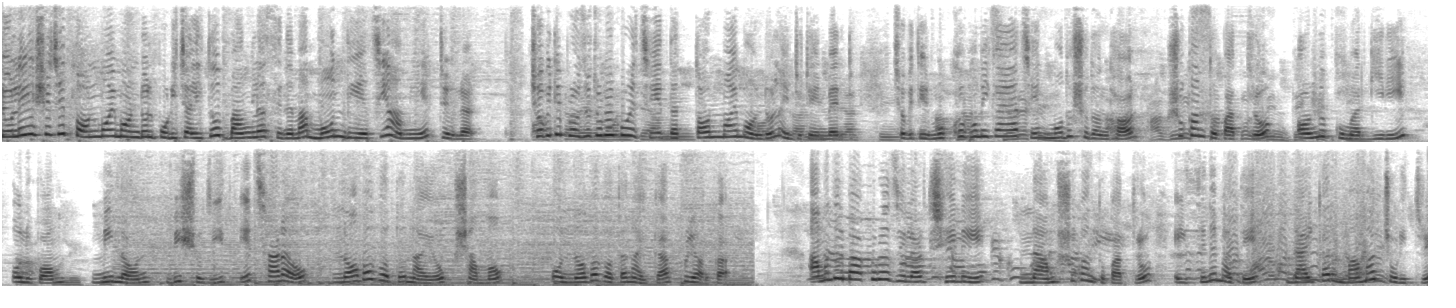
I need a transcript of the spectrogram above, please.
চলে এসেছে তন্ময় মণ্ডল পরিচালিত বাংলা সিনেমা মন দিয়েছি আমি এর ট্রেলার ছবিটি প্রযোজনা করেছে দ্য তন্ময় মণ্ডল এন্টারটেইনমেন্ট ছবিটির মুখ্য ভূমিকায় আছেন মধুসূদন ধর, সুকান্ত পাত্র, অর্ণব কুমার গিরি, অনুপম, মিলন, বিশ্বজিৎ, এছাড়াও নবাগত নায়ক সাম্য ও নবাগতা নায়িকা প্রিয়াঙ্কা। আমাদের বাঁকুড়া জেলার ছেলে নাম সুকান্ত পাত্র এই সিনেমাতে নায়িকার মামার চরিত্রে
